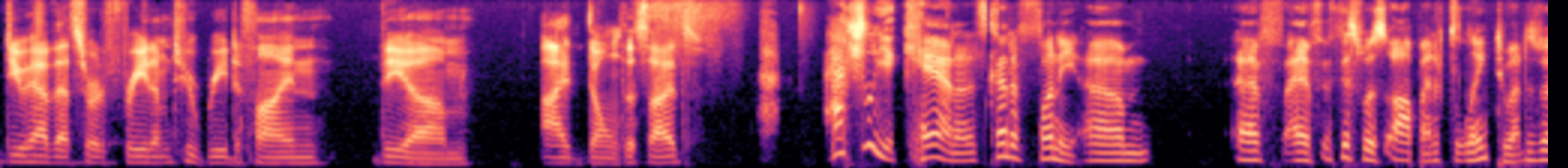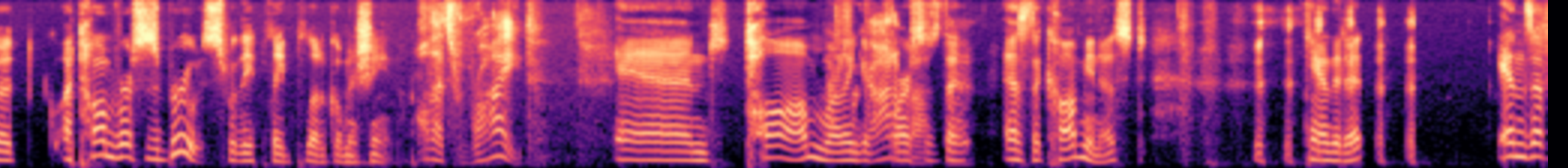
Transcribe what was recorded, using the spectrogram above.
do you have that sort of freedom to redefine the um I don't the sides? Actually, you can, and it's kind of funny. Um, if, if, if this was up, I'd have to link to it. There's a, a Tom versus Bruce where they played Political Machine. Oh, that's right. And Tom, running of course as the as the communist candidate, ends up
